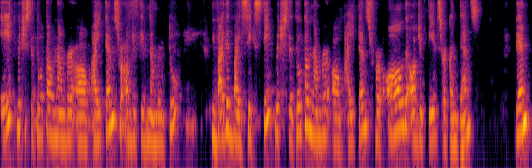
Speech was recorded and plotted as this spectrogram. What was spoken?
eight, which is the total number of items for objective number two, divided by 60, which is the total number of items for all the objectives or contents. Then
